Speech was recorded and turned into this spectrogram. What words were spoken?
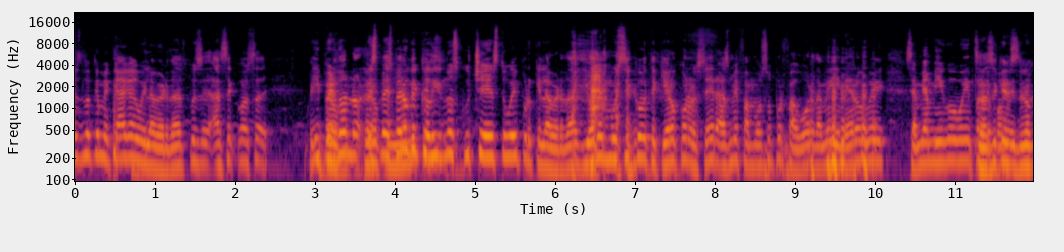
es lo que me caga, güey, la verdad, pues hace cosas... Y pero- perdón, no, pero, espe- espero que Khalid no escuche esto, güey, porque la verdad, yo de músico te quiero conocer, hazme famoso, por favor, dame dinero, güey, sea mi amigo, güey, para que no,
